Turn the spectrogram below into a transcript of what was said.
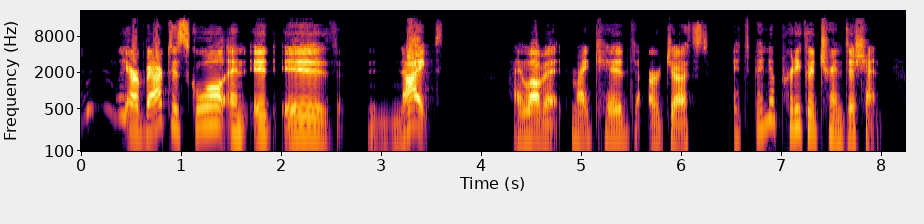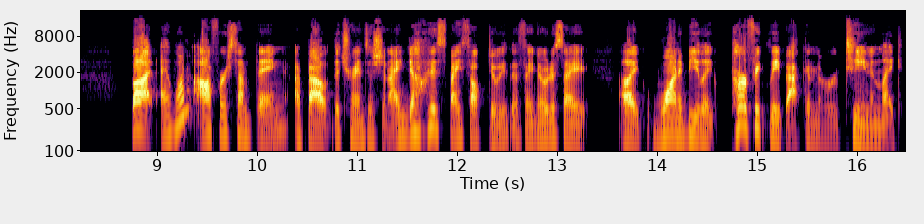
Mm, we are back to school and it is nice. I love it. My kids are just, it's been a pretty good transition. But I want to offer something about the transition. I notice myself doing this. I notice I, I like want to be like perfectly back in the routine and like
